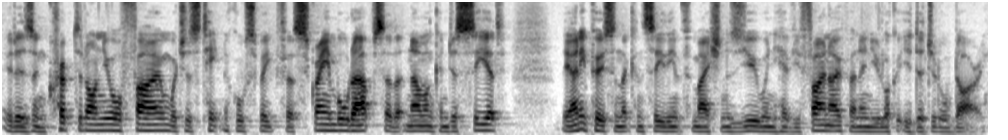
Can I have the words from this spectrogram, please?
It is encrypted on your phone, which is technical speak for scrambled up so that no one can just see it. The only person that can see the information is you when you have your phone open and you look at your digital diary.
